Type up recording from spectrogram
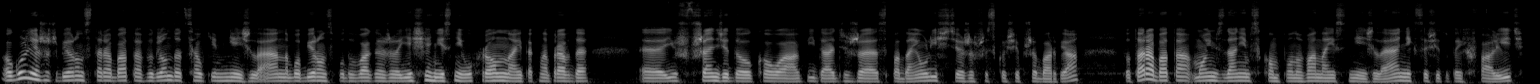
Ogólnie rzecz biorąc, ta rabata wygląda całkiem nieźle, no bo biorąc pod uwagę, że jesień jest nieuchronna i tak naprawdę e, już wszędzie dookoła widać, że spadają liście, że wszystko się przebarwia, to ta rabata moim zdaniem skomponowana jest nieźle. Nie chcę się tutaj chwalić,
